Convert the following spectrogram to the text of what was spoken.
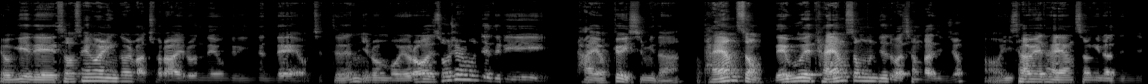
여기에 대해서 생활임금을 맞춰라 이런 내용들이 있는데 어쨌든 이런 뭐 여러 가지 소셜 문제들이 다 엮여 있습니다. 다양성, 내부의 다양성 문제도 마찬가지죠. 어, 이사회 다양성이라든지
